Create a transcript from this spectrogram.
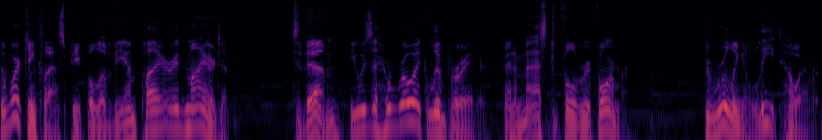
The working class people of the empire admired him. To them, he was a heroic liberator and a masterful reformer. The ruling elite, however,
